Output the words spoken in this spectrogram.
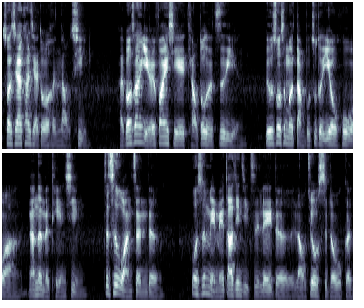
虽然现在看起来都很老气。海报上也会放一些挑逗的字眼，比如说什么挡不住的诱惑啊，男人的甜心，这次玩真的，或者是美眉大晋级之类的老旧 slogan。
